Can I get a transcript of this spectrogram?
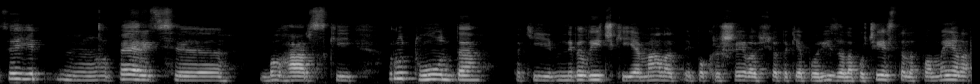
це є перець е, болгарський, рутунда, такі невеличкі, я мала і покришила, все таке порізала, почистила, помила.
